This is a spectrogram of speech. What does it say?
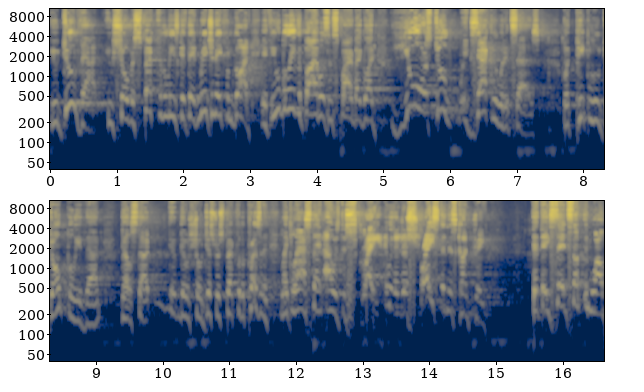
You do that, you show respect for the leaders because they originate from God. If you believe the Bible is inspired by God, you do exactly what it says. But people who don't believe that, they'll start, they'll show disrespect for the president. Like last night, I was disgraced. It was a disgrace in this country that they said something while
